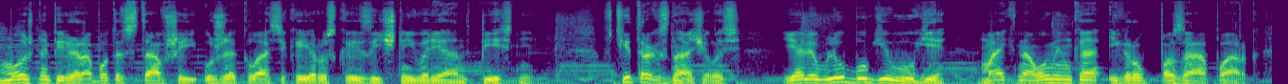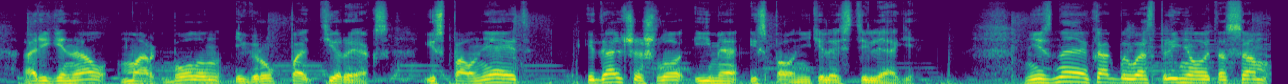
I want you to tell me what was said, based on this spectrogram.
можно переработать ставший уже классикой русскоязычный вариант песни. В титрах значилось «Я люблю буги-вуги», Майк Науменко и группа «Зоопарк», оригинал Марк Болан и группа «Тирекс», исполняет, и дальше шло имя исполнителя стиляги. Не знаю, как бы воспринял это сам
